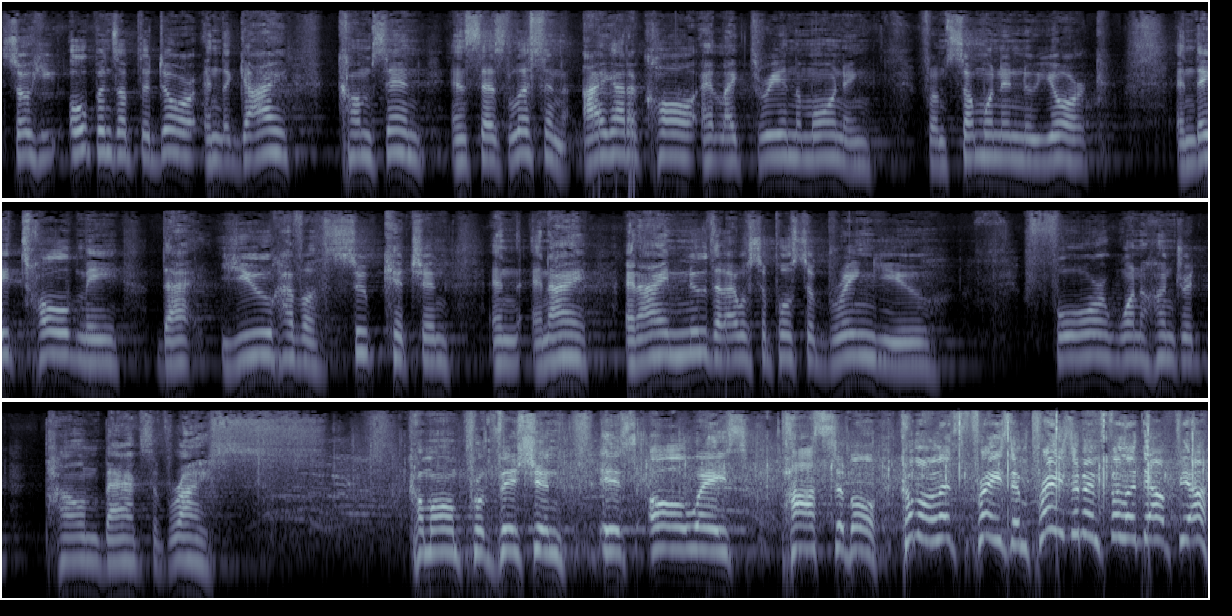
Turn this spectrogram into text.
So he opens up the door, and the guy comes in and says, Listen, I got a call at like three in the morning from someone in New York, and they told me that you have a soup kitchen and, and I and I knew that I was supposed to bring you four 100 pound bags of rice. Come on, provision is always possible. Come on, let's praise Him. Praise Him in Philadelphia.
